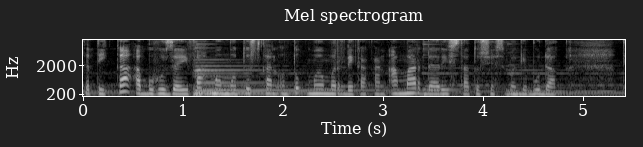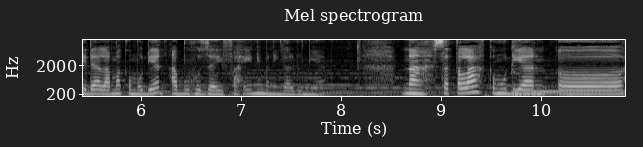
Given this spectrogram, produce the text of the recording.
ketika Abu Huzaifah memutuskan untuk memerdekakan Ammar dari statusnya sebagai budak. Tidak lama kemudian Abu Huzaifah ini meninggal dunia. Nah, setelah kemudian uh,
